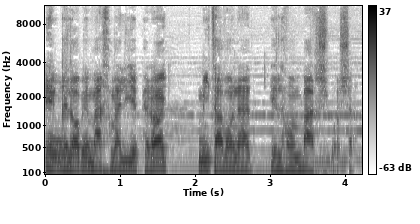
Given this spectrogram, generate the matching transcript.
انقلاب مخملی پراگ می‌تواند الهام بخش باشد.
